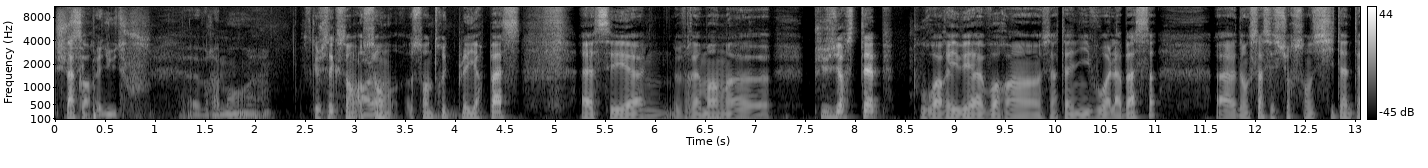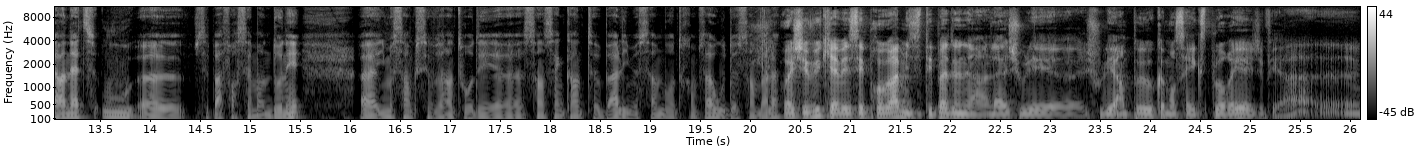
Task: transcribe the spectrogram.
je sais D'accord. pas du tout. Euh, vraiment. euh, Parce que je sais que son, Voilà. son, son truc Player Pass, c'est vraiment plusieurs steps pour arriver à avoir un certain niveau à la basse. Donc ça, c'est sur son site internet où c'est pas forcément donné. Euh, il me semble que c'est aux alentours des euh, 150 balles, il me semble, ou un truc comme ça, ou 200 balles. Ouais, j'ai vu qu'il y avait ces programmes, ils n'étaient pas donnés. hein. Là, je voulais, euh, je voulais un peu commencer à explorer. J'ai fait ah, euh,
